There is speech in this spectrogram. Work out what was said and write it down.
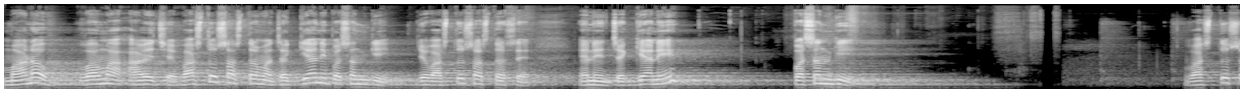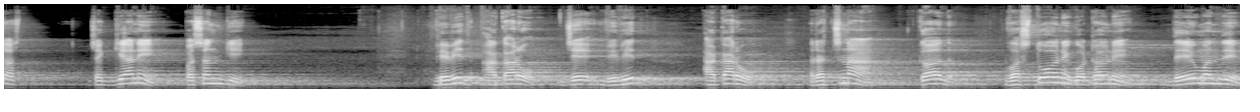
માનવવામાં આવે છે. વાસ્તુશાસ્ત્રમાં જગ્યાની પસંદગી, જે વાસ્તુશાસ્ત્ર છે, એની જગ્યાની પસંદગી. વાસ્તુશાસ્ત્ર, જગ્યાની પસંદગી. વિવિધ આકારો, જે વિવિધ આકારો રચના, કદ વસ્તુઓની ગોઠવણી, દેવ મંદિર,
